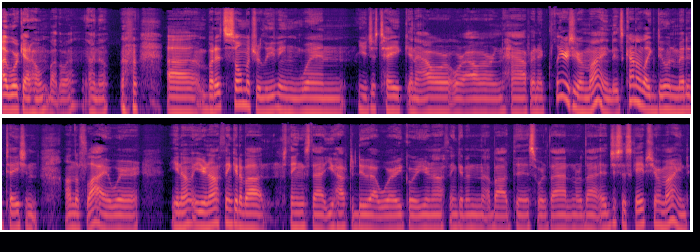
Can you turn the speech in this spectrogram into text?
I work at home, by the way. I know, uh, but it's so much relieving when you just take an hour or hour and a half, and it clears your mind. It's kind of like doing meditation on the fly, where You know, you're not thinking about things that you have to do at work, or you're not thinking about this or that or that. It just escapes your mind,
